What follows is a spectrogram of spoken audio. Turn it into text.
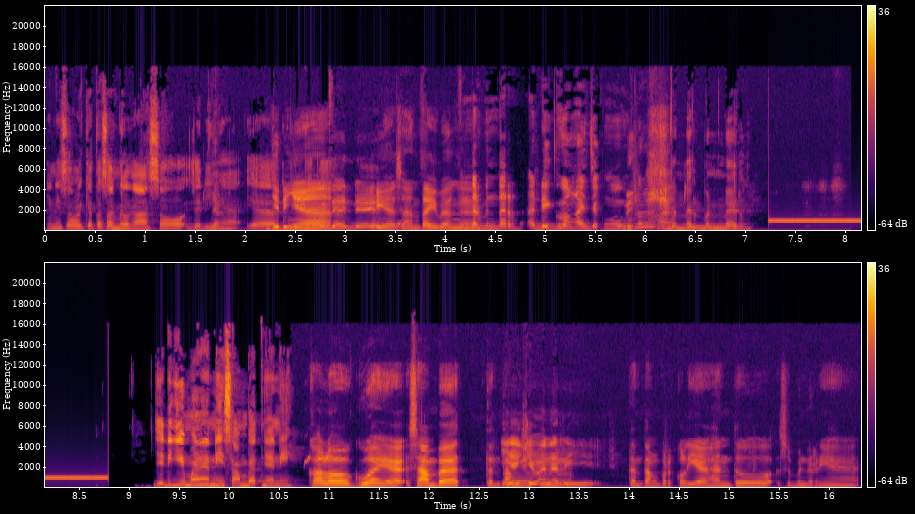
Ini soalnya kita sambil ngaso, jadinya ya Jadinya Udah deh. iya santai banget. Bentar-bentar, adek gue ngajak ngobrol. bener-bener. Jadi gimana nih sambatnya nih? Kalau gue ya sambat tentang Iya gimana Ri? tentang perkuliahan tuh sebenarnya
